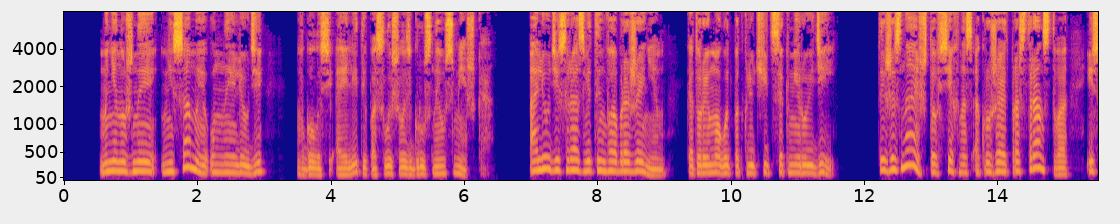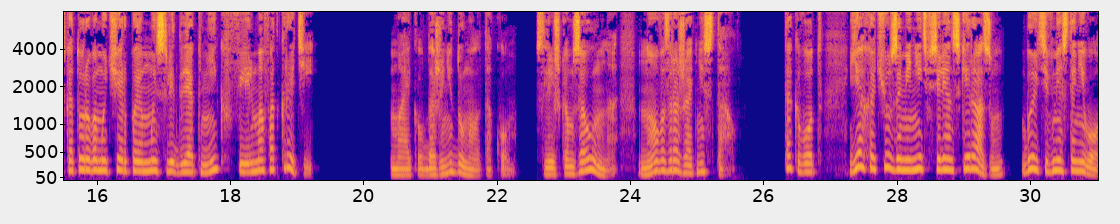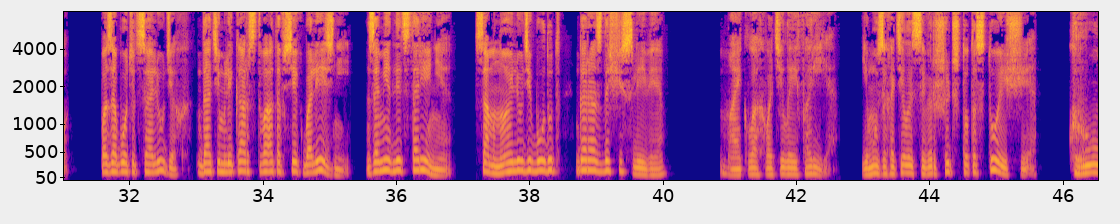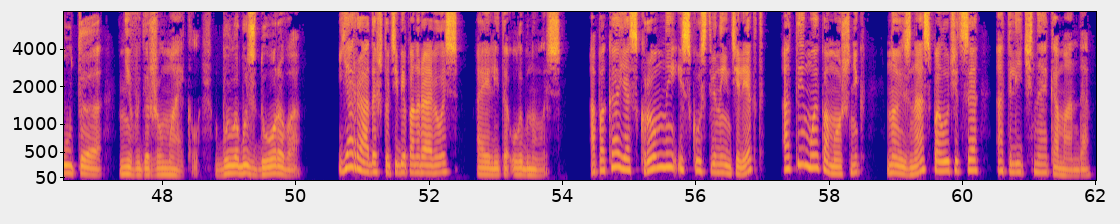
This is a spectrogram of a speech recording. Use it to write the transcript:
Мне нужны не самые умные люди, в голосе Айлиты послышалась грустная усмешка, а люди с развитым воображением, которые могут подключиться к миру идей. Ты же знаешь, что всех нас окружает пространство, из которого мы черпаем мысли для книг, фильмов, открытий. Майкл даже не думал о таком. Слишком заумно, но возражать не стал. Так вот, я хочу заменить вселенский разум, быть вместо него, позаботиться о людях, дать им лекарства ото всех болезней, замедлить старение. Со мной люди будут гораздо счастливее». Майкла охватила эйфория. Ему захотелось совершить что-то стоящее. «Круто!» — не выдержал Майкл. «Было бы здорово!» «Я рада, что тебе понравилось», — а Элита улыбнулась. «А пока я скромный искусственный интеллект, а ты мой помощник но из нас получится отличная команда.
